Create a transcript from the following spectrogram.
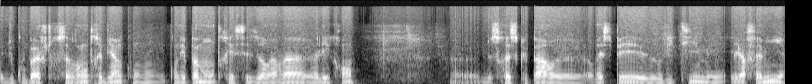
du coup, bah, je trouve ça vraiment très bien qu'on n'ait pas montré ces horreurs-là euh, à l'écran. ne serait-ce que par respect aux victimes et, leurs familles.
